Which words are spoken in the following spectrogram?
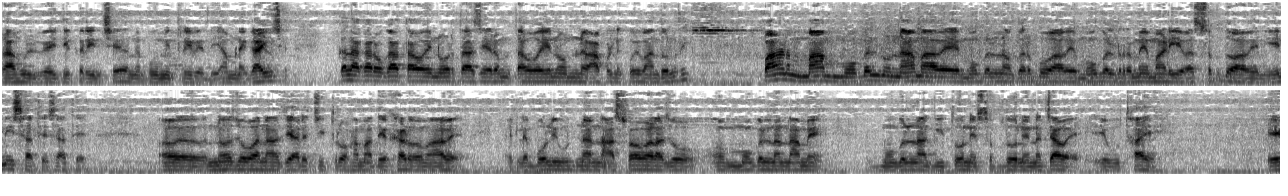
રાહુલ વૈદ્ય કરીને છે અને ભૂમિ ત્રિવેદી. આમણે ગાયું છે. કલાકારો ગાતા હોય, નોરતા છે, રમતા હોય, એનો અમને આપણને કોઈ વાંધો નથી. પણ માં મોગલનું નામ આવે, મોગલનો ગરબો આવે, મોગલ રમે માળી એવા શબ્દો આવે ને એની સાથે સાથે ન જોવાના જ્યારે ચિત્રો આમાં દેખાડવામાં આવે, એટલે બોલિવૂડના નાસવાવાળા જો મોગલના નામે મોગલના ગીતોને, શબ્દોને નચાવે, એવું થાય. એ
